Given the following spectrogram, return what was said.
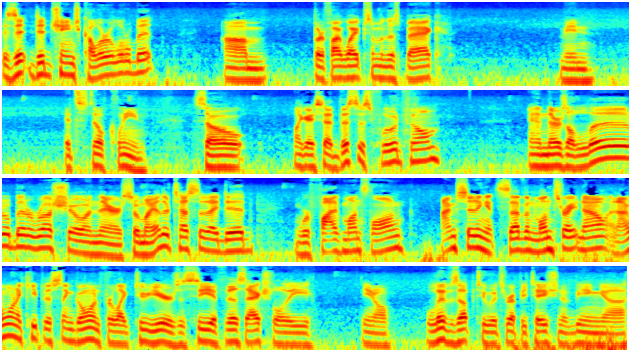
is it did change color a little bit. Um, but if I wipe some of this back, I mean, it's still clean. So, like I said, this is fluid film and there's a little bit of rust showing there. So my other tests that I did were five months long. I'm sitting at seven months right now, and I want to keep this thing going for like two years to see if this actually, you know, lives up to its reputation of being uh,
